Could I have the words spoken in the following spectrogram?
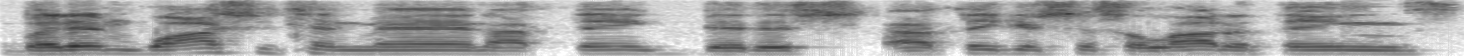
but in Washington, man, I think that it's I think it's just a lot of things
